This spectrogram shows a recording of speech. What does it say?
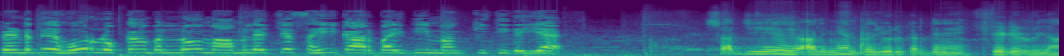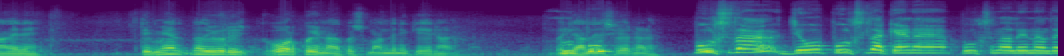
ਪਿੰਡ ਦੇ ਹੋਰ ਲੋਕਾਂ ਵੱਲੋਂ ਮਾਮਲੇ 'ਚ ਸਹੀ ਕਾਰਵਾਈ ਦੀ ਮੰਗ ਕੀਤੀ ਗਈ ਹੈ। ਸਰ ਜੀ ਇਹ ਆਦਮੀ ਮਿਹਨਤ ਮਜ਼ਦੂਰੀ ਕਰਦੇ ਨੇ ਫੇੜੀ ਰੂੜੀ ਲਾਉਂਦੇ ਨੇ। ਤੇ ਮਿਹਨਤ ਮਜ਼ਦੂਰੀ ਹੋਰ ਕੋਈ ਨਾ ਕੁਛ ਮੰਦ ਨਹੀਂ ਕਿਸੇ ਨਾਲ ਜਾਂਦੇ ਸਵੇਰ ਨਾਲ। ਪੁਲਿਸ ਦਾ ਜੋ ਪੁਲਿਸ ਦਾ ਕਹਿਣਾ ਹੈ ਪੁਲਿਸ ਨਾਲ ਇਹਨਾਂ ਦਾ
